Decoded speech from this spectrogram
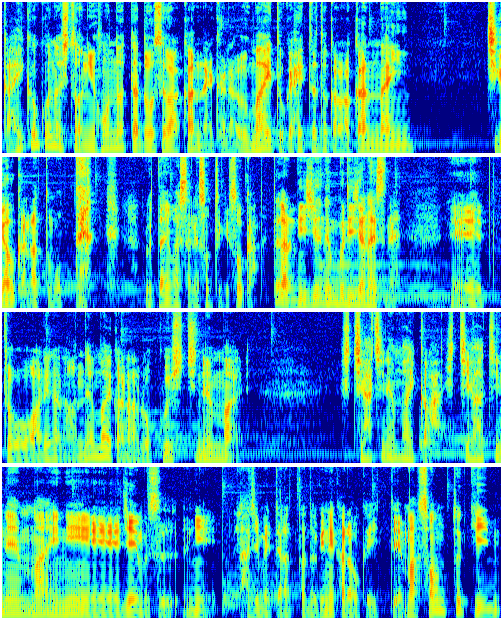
外国の人日本の歌どうせ分かんないからうまいとか下手とか分かんない違うかなと思って 歌いましたねその時。そうか。だから20年ぶりじゃないですね。えっ、とあれが何年前かな？67年前。78年前か。78年前に、えー、ジェームスに初めて会った時にカラオケ行ってまあその時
